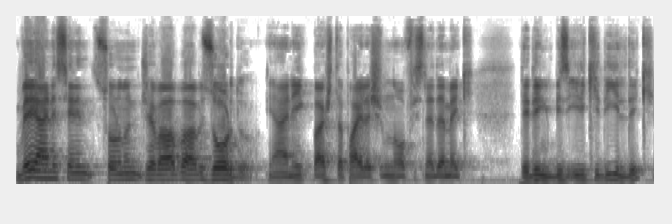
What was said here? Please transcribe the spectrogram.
Ve yani senin sorunun cevabı abi zordu. Yani ilk başta paylaşımlı ofis ne demek dediğim gibi biz ilki değildik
